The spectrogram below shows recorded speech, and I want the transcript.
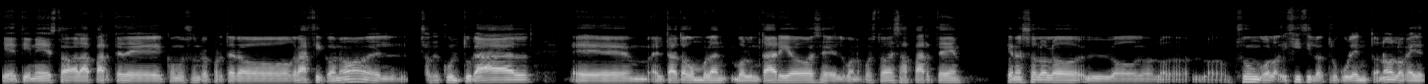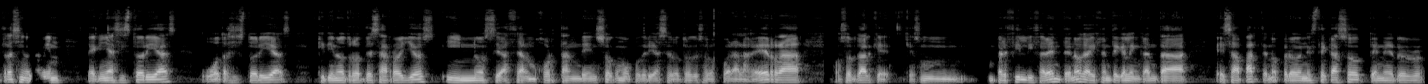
que tiene toda la parte de cómo es un reportero gráfico, ¿no? El choque cultural, eh, el trato con voluntarios, el, bueno, pues toda esa parte que no es solo lo, chungo, lo difícil, lo truculento, ¿no? Lo que hay detrás, sino también pequeñas historias u otras historias que tienen otros desarrollos y no se hace a lo mejor tan denso como podría ser otro que solo fuera la guerra o sobre tal, que, que es un, perfil diferente, ¿no? Que hay gente que le encanta esa parte, ¿no? Pero en este caso tener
